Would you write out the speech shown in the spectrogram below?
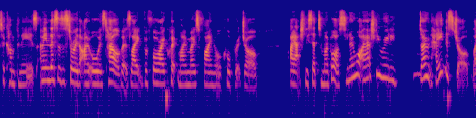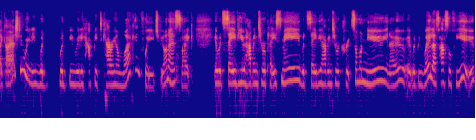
to companies. I mean this is a story that i always tell but it's like before i quit my most final corporate job I actually said to my boss, you know what, I actually really don't hate this job. Like I actually really would would be really happy to carry on working for you to be honest. Like it would save you having to replace me, would save you having to recruit someone new, you know, it would be way less hassle for you.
